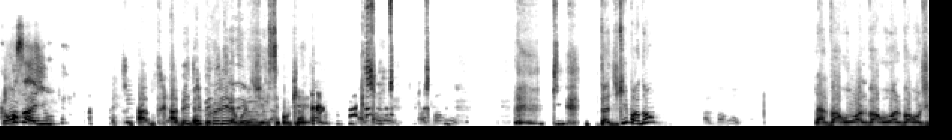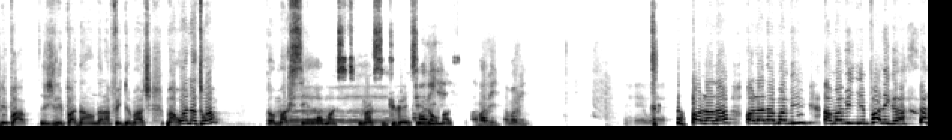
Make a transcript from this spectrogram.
Comment ça, Ayou Ah, ben, pelé, là, direz, voilà. c'est manqué. Alvaro. Alvaro. T'as dit qui, pardon? Alvaro. Alvaro, Alvaro, Alvaro, je l'ai pas. Je l'ai pas dans, dans la feuille de match. Marwan, à toi? Oh, Max, c'est Euh, énorme, Max. Max, si tu gagnes, c'est à énorme, vie. Max. À ma vie, à ma vie. Eh ouais. Oh là là, oh là là, ma vie, ah, ma vie n'y est pas, les gars.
